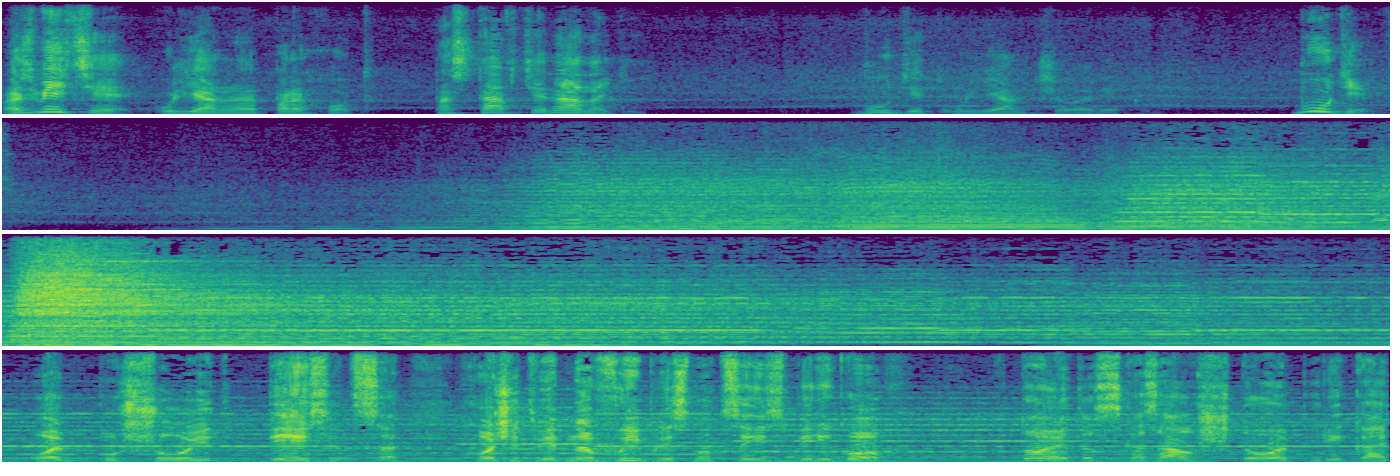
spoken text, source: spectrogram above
Возьмите Ульяна на пароход, поставьте на ноги. Будет Ульян человеком. Будет. Ой, бушует, бесится, хочет, видно, выплеснуться из берегов. Кто это сказал, что река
